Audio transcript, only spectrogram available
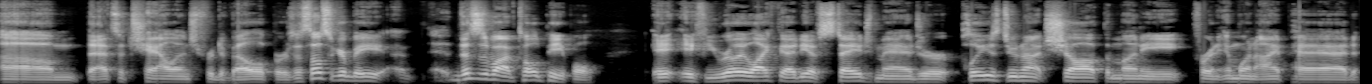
um, that's a challenge for developers. It's also going to be. This is why I've told people if you really like the idea of Stage Manager, please do not shell out the money for an M1 iPad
